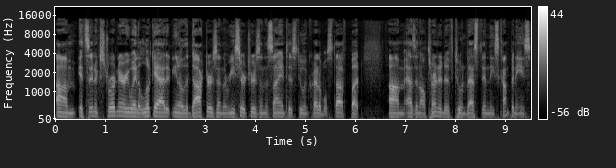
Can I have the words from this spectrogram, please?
um, it's an extraordinary way to look at it. You know, the doctors and the researchers and the scientists do incredible stuff, but um, as an alternative to invest in these companies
